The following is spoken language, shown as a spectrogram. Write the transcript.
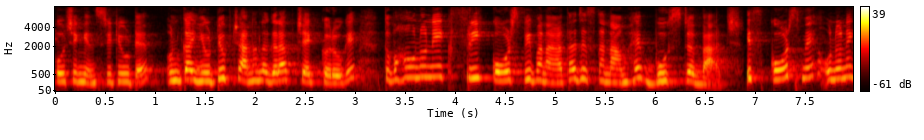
कोचिंग इंस्टीट्यूट है। उनका यूट्यूब चैनल अगर आप चेक करोगे तो वहाँ उन्होंने एक फ्री कोर्स भी बनाया था जिसका नाम है बूस्टर बैच इस कोर्स में उन्होंने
